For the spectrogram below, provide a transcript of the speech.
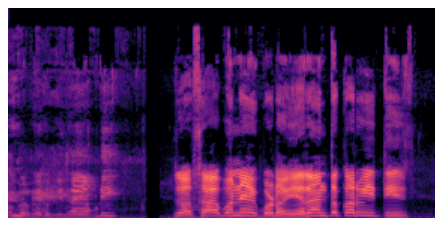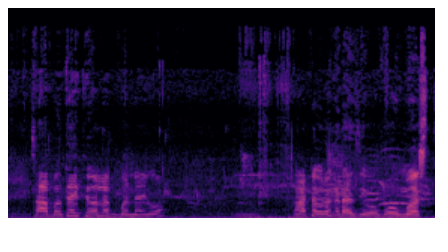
મગર કઈ હગી થાય આપણી? જો સા બનાવી પડો હેરાન તો કરવી તી. સા બધાથી અલગ બનાવ્યો? કાંટો રખડા જેવો બહુ મસ્ત.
